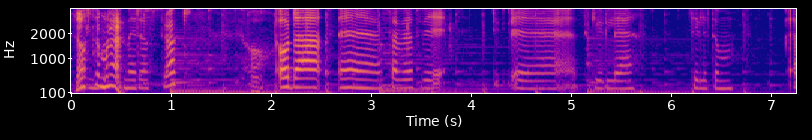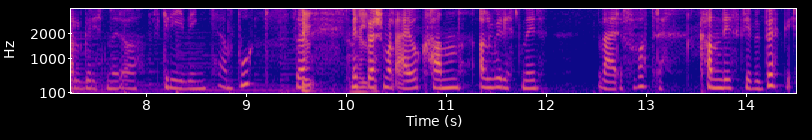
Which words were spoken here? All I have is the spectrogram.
Ja, stemmer det. Algoritmer og språk. Ja. Og da eh, sa vi at vi eh, skulle si litt om algoritmer og skriving av bok. Så mitt spørsmål er jo kan algoritmer være forfattere? Kan de skrive bøker?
